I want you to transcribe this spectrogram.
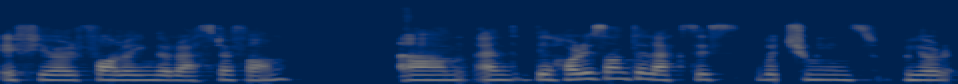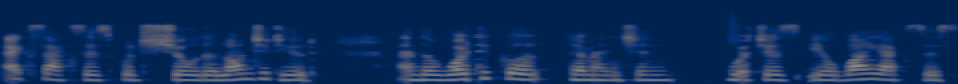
if you're following the raster form. Um, and the horizontal axis, which means your x-axis would show the longitude and the vertical dimension, which is your y-axis,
